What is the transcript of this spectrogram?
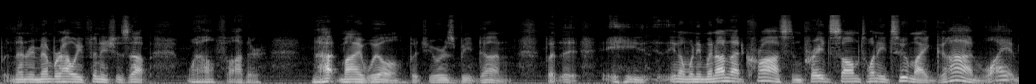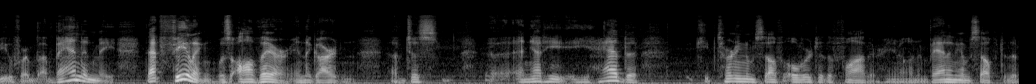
But then remember how he finishes up. Well, Father, not my will, but yours be done. But uh, he, you know, when he went on that cross and prayed Psalm 22, my God, why have you for abandoned me? That feeling was all there in the garden of just, uh, and yet he, he had to keep turning himself over to the Father, you know, and abandoning himself to the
